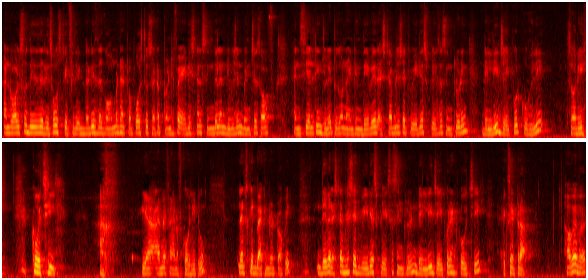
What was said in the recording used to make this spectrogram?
And also there is a resource deficit that is the government had proposed to set up 25 additional single and division benches of NCLT in July 2019. They were established at various places including Delhi, Jaipur, Kohli, sorry, Kochi. yeah, I'm a fan of Kohli too. Let's get back into the topic. They were established at various places including Delhi, Jaipur and Kochi, etc. However,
